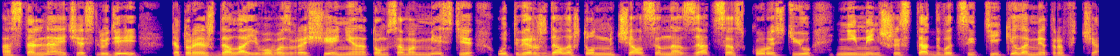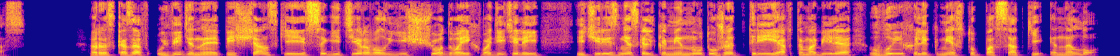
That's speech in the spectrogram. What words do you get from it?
Остальная часть людей, которая ждала его возвращения на том самом месте, утверждала, что он мчался назад со скоростью не меньше 120 км в час. Рассказав увиденное, Песчанский сагитировал еще двоих водителей, и через несколько минут уже три автомобиля выехали к месту посадки НЛО.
